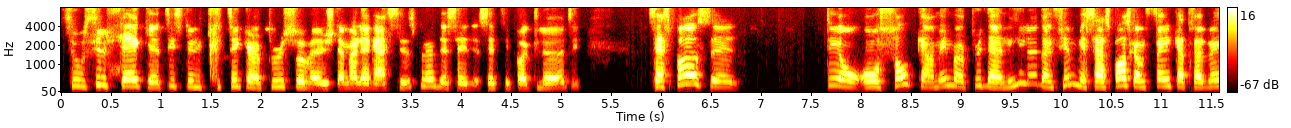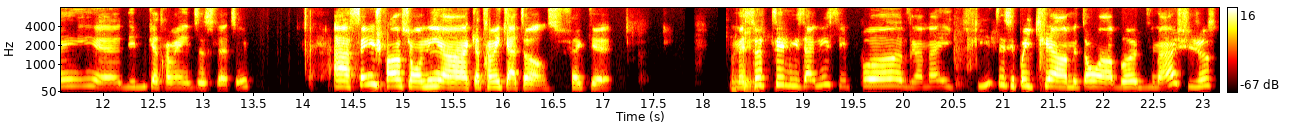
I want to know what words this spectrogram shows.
c'est aussi le fait que c'est une critique un peu sur euh, justement le racisme là, de, ce- de cette époque-là. Ça se passe. euh, tu sais, on, on saute quand même un peu d'années dans le film, mais ça se passe comme fin 80, euh, début 90. Là, à la fin, je pense qu'on est en 94. Fait que, Mais ça, tu sais, les années, c'est pas vraiment écrit. Tu sais, c'est pas écrit en, mettons, en bas de l'image. C'est juste.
